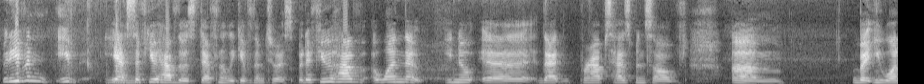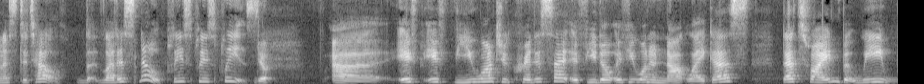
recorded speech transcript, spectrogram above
But even, ev yes, Mm. if you have those, definitely give them to us. But if you have one that you know uh, that perhaps has been solved, um, but you want us to tell, th- let us know, please, please, please. Yep. Uh, if if you want to criticize, if you don't, if you want to not like us, that's fine. But we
